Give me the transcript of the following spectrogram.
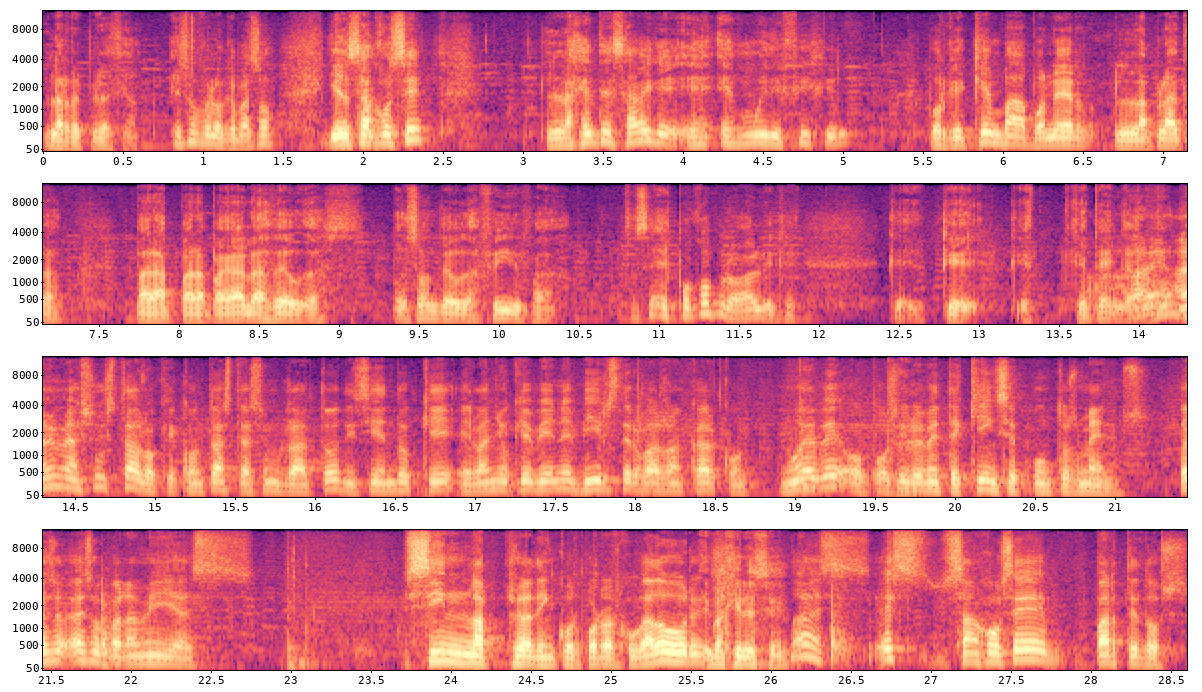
la respiración. Eso fue lo que pasó. Y en San José, la gente sabe que es, es muy difícil, porque ¿quién va a poner la plata para, para pagar las deudas? Pues son deudas FIFA. Entonces es poco probable que, que, que, que- que tenga. A mí, ¿no? a mí me asusta lo que contaste hace un rato diciendo que el año que viene Birster va a arrancar con 9 o posiblemente 15 puntos menos. Eso, eso para mí es, sin la posibilidad de incorporar jugadores. Imagínese. No, es, es San José parte 2.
